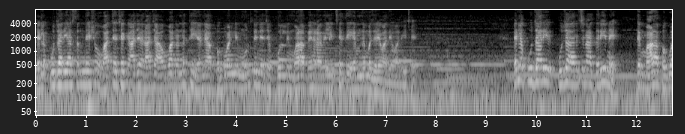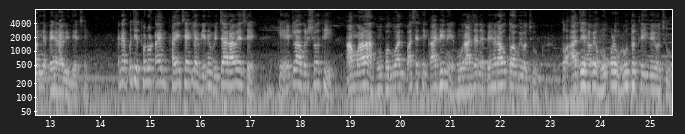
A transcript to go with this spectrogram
એટલે પૂજારી આ સંદેશો વાંચે છે કે આજે રાજા આવવાના નથી અને આ ભગવાનની મૂર્તિને જે ફૂલની માળા પહેરાવેલી છે તે એમનેમ જ રહેવા દેવાની છે. એટલે પૂજારી પૂજા અર્ચના કરીને તે માળા ભગવાનને પહેરાવી દે છે. અને પછી થોડો ટાઈમ થાય છે એટલે એને વિચાર આવે છે કે એટલા વર્ષોથી આ માળા હું ભગવાન પાસેથી કાઢીને હું રાજાને પહેરાવતો આવ્યો છું. તો આજે હવે હું પણ વૃદ્ધ થઈ ગયો છું.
